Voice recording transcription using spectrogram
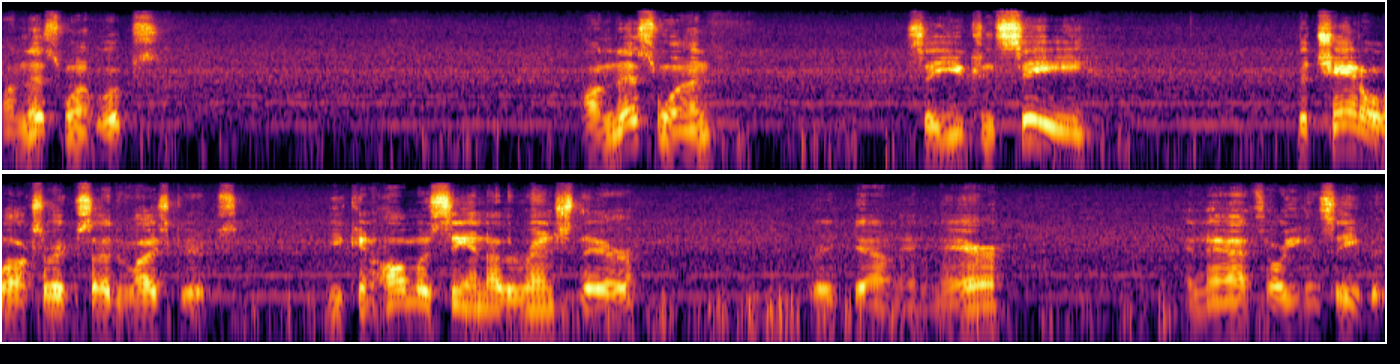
On this one, whoops. On this one, so you can see the channel locks right beside the vice grips. You can almost see another wrench there, right down in there and that's all you can see but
